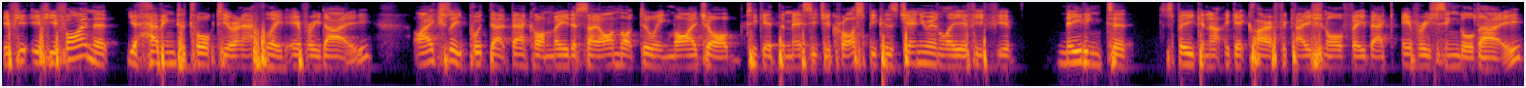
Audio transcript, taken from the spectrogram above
if you if you find that you're having to talk to your an athlete every day I actually put that back on me to say I'm not doing my job to get the message across because genuinely, if, if you're needing to speak and uh, get clarification or feedback every single day,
